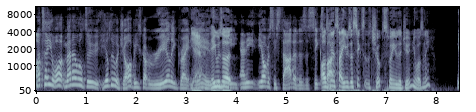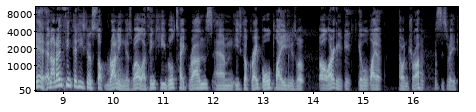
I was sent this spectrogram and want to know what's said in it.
I'll tell you what, Matto will do. He'll do a job. He's got really great Yeah, hands. he was a- He- and he, he obviously started as a six. I was going to say he was a six at the Chooks when he was a junior, wasn't he? Yeah, and I don't think that he's going to stop running as well. I think he will take runs. Um, he's got great ball play in him as well. I reckon he'll lay on tries this week.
